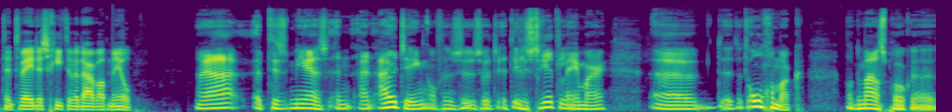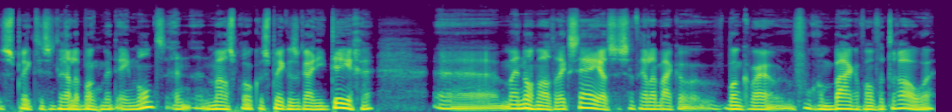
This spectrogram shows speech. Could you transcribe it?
Ten tweede schieten we daar wat mee op. Nou ja, het is meer een, een uiting of een soort. Het illustreert alleen maar het, het, ongemak. Want normaal gesproken spreekt de centrale bank met één mond en normaal gesproken spreken ze elkaar niet tegen. Maar nogmaals, wat ik zei, als de centrale banken, banken waren vroeger een baken van vertrouwen.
